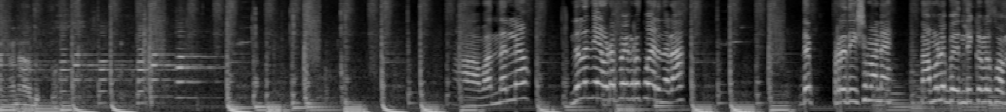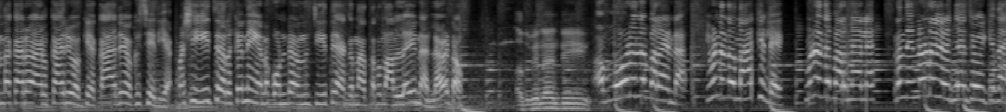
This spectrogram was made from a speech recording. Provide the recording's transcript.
അങ്ങനെ അത് ആ വന്നല്ലോ. ഇന്നലെ നീ എവിടെ പോയി കിടക്കുവായിരുന്നടാ? ഇത് പ്രതീക്ഷ മോനെ നമ്മൾ ബന്ധുക്കളും സ്വന്തക്കാരും അയൽക്കാരും ഒക്കെ കാര്യമൊക്കെ ശരിയാ. പക്ഷെ ഈ ചെറുക്കനെ ഇങ്ങനെ കൊണ്ടുവന്ന് ചീത്തയാക്കുന്ന അത്ര നല്ലതിനല്ല കേട്ടോ. അത് പിന്നെ ആന്റി അമ്മോടൊന്നും പറയണ്ട. ഇവനെന്താ നാക്കില്ലേ? ഇവനെന്താ പറഞ്ഞാലേ? ഞാൻ ചോദിക്കുന്നേ?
